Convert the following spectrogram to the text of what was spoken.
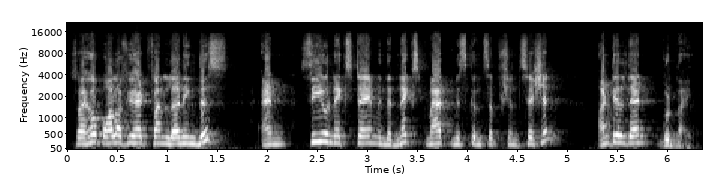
So I hope all of you had fun learning this and see you next time in the next math misconception session. Until then, goodbye.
